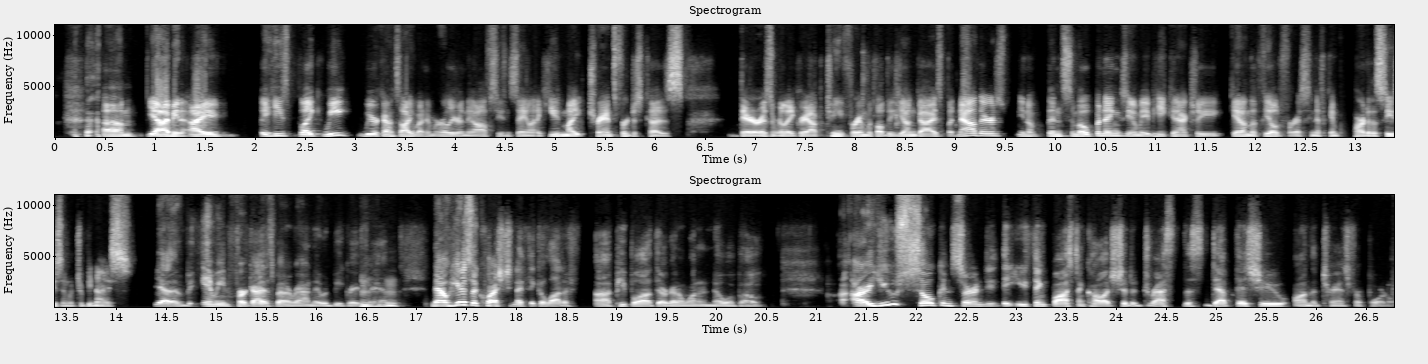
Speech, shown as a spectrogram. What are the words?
um, yeah, I mean, I he's like we we were kind of talking about him earlier in the offseason saying like he might transfer just because there isn't really a great opportunity for him with all these young guys. But now there's, you know, been some openings. You know, maybe he can actually get on the field for a significant part of the season, which would be nice. Yeah, I mean, for a guy that's been around, it would be great for mm-hmm. him. Now, here's a question I think a lot of uh, people out there are going to want to know about. Are you so concerned that you think Boston College should address this depth issue on the transfer portal?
